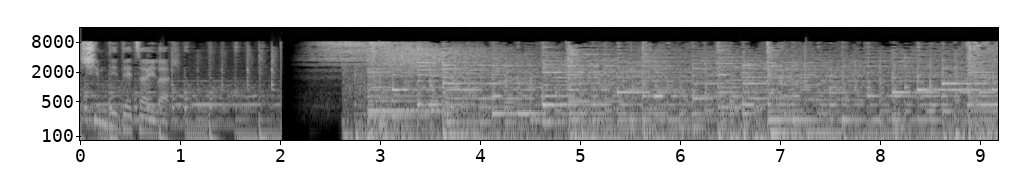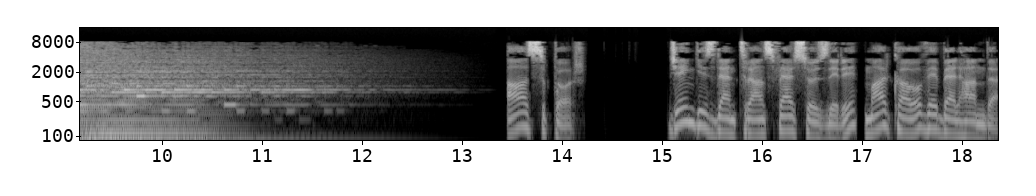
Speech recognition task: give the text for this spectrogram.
Şimdi detaylar. A Spor. Cengiz'den transfer sözleri, Markao ve Belhanda.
